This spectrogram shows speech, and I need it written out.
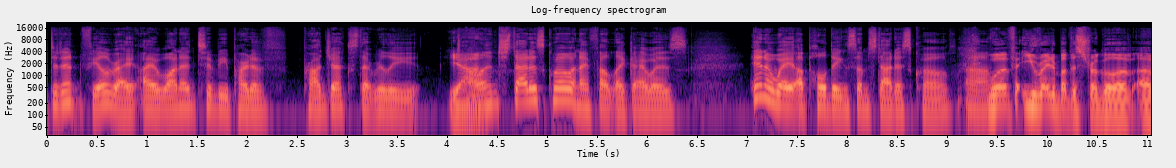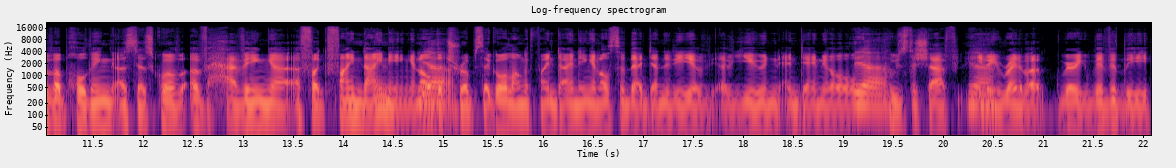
didn't feel right. I wanted to be part of projects that really Yeah. challenged status quo, and I felt like I was, in a way, upholding some status quo. Um, Well, if you write about the struggle of, of upholding a status quo of, of having a, a, f- like fine dining and all the tropes that go along with fine dining, and also the identity of, of you and, and Daniel, Yeah. who's the chef. You know, you write about very vividly.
